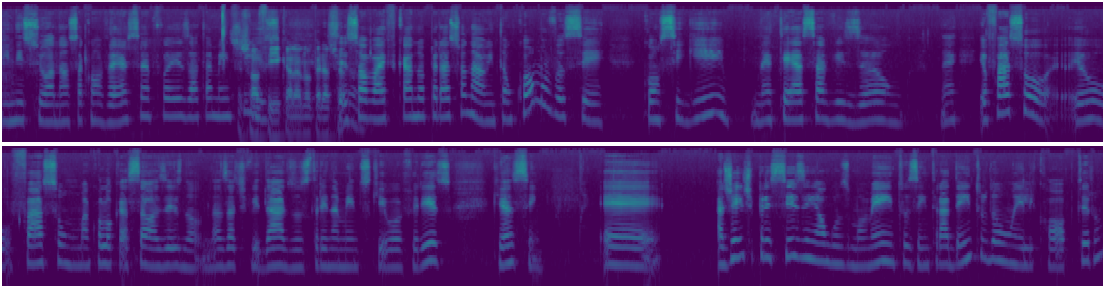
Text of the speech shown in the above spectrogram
iniciou a nossa conversa, foi exatamente você isso. Você só fica lá no operacional. Você só vai ficar no operacional. Então, como você conseguir né, ter essa visão né? Eu faço eu faço uma colocação às vezes no, nas atividades, nos treinamentos que eu ofereço, que é assim, é, a gente precisa, em alguns momentos, entrar dentro de um helicóptero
